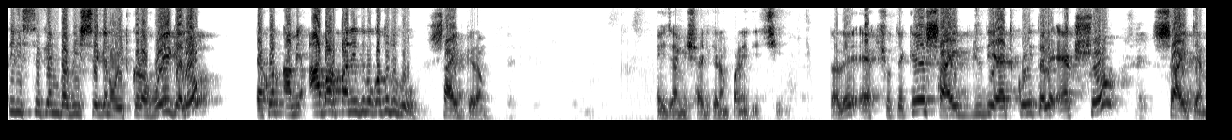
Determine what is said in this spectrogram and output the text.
তিরিশ সেকেন্ড বা বিশ সেকেন্ড ওয়েট করা হয়ে গেল। এখন আমি আবার পানি দেবো কতটুকু? ষাট গ্রাম। এই যে আমি ষাট গ্রাম পানি দিচ্ছি। তাহলে একশো থেকে ষাট যদি অ্যাড করি, তাহলে একশো ষাট এম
